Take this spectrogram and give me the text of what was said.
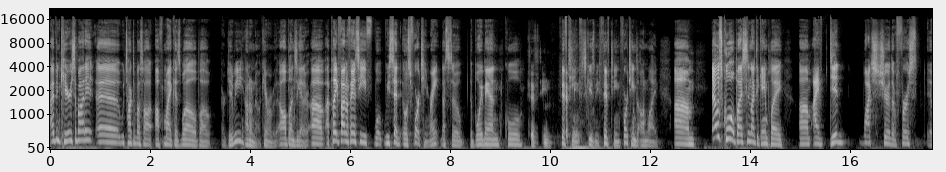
I've been curious about it. Uh, we talked about this off off mic as well about or did we? I don't know. I can't remember. It all blends together. Uh, I played Final Fantasy. Well, we said it was 14, right? That's the the boy band. Cool. 15. 15, excuse me, 15. 14's online. Um, that was cool, but I just didn't like the gameplay. Um, I did watch sure the first uh,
